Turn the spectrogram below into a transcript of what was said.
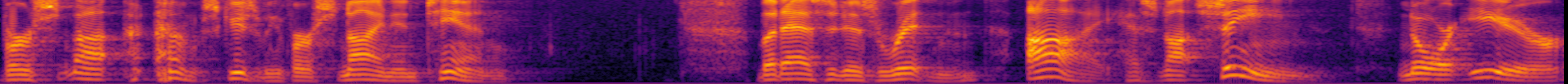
verse 9, excuse me, verse 9 and 10. But as it is written, eye has not seen, nor ear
